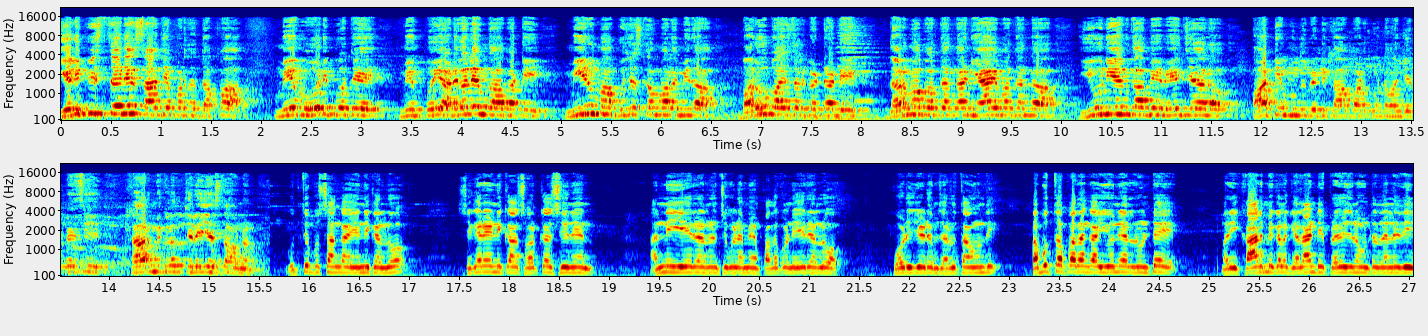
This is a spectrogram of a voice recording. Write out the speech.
గెలిపిస్తేనే సాధ్యపడుతుంది తప్ప మేము ఓడిపోతే మేము పోయి అడగలేము కాబట్టి మీరు మా భుజస్తంభాల మీద బరువు బాధ్యతలు పెట్టండి. ధర్మబద్ధంగా న్యాయబద్ధంగా యూనియన్గా మేము ఏం చేయాలో పార్టీ ముందు పెట్టి కాపాడుకుంటామని చెప్పేసి కార్మికులకు తెలియజేస్తా ఉన్నాను. గుర్తింపు సంఘ ఎన్నికల్లో సింగరేణి కాస్ వర్కర్స్ యూనియన్ అన్ని ఏరియాల నుంచి కూడా మేము పదకొండు ఏరియాలో పోటీ చేయడం జరుగుతూ ఉంది. ప్రభుత్వ పరంగా యూనియన్లు ఉంటే మరి కార్మికులకు ఎలాంటి ప్రయోజనం ఉంటుందనేది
